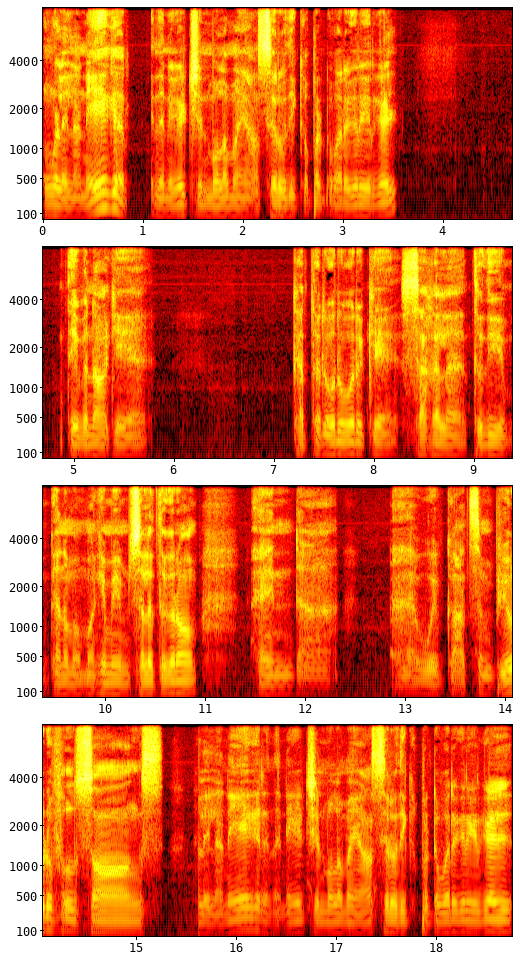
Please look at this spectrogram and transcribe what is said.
உங்களில் அநேகர் இந்த நிகழ்ச்சியின் மூலமாய் ஆசீர்வதிக்கப்பட்டு வருகிறீர்கள். தேவனாகிய கர்த்தர் ஒருவருக்கே சகல துதியும் கனமும் மகிமையும் செலுத்துகிறோம். And uh, uh, we've got some beautiful songs. உங்களில் அநேகர் இந்த நிகழ்ச்சியின் மூலமாக ஆசீர்வதிக்கப்பட்டு வருகிறீர்கள்.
